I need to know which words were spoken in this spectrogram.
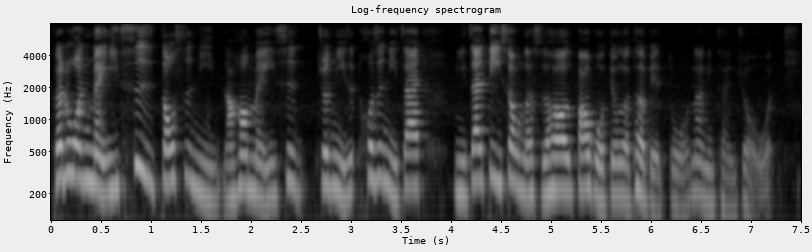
可如果每一次都是你，然后每一次就你或是你在你在递送的时候包裹丢的特别多，那你可能就有问题，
